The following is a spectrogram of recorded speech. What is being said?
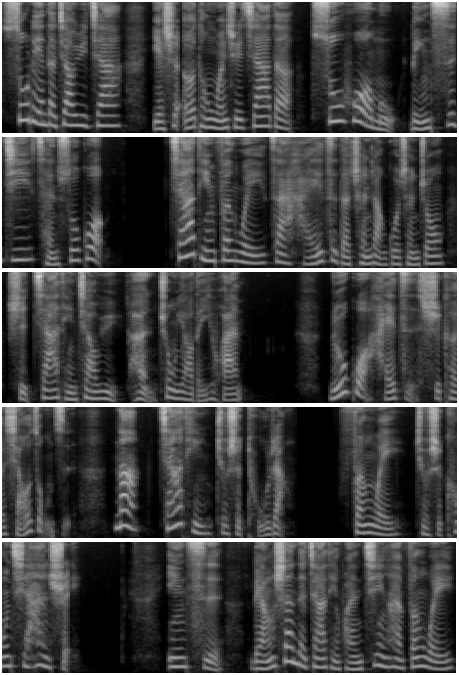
苏联的教育家，也是儿童文学家的苏霍姆林斯基曾说过。家庭氛围在孩子的成长过程中是家庭教育很重要的一环。如果孩子是颗小种子，那家庭就是土壤，氛围就是空气和水。因此，良善的家庭环境和氛围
